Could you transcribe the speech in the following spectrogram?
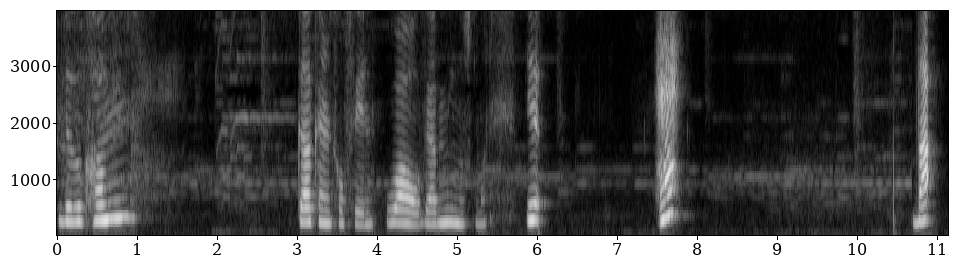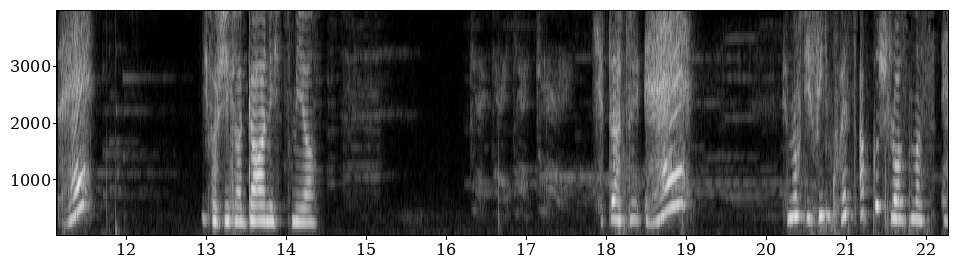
Wir bekommen gar keine Trophäen. Wow, wir haben Minus gemacht. Wir. Hä? Wa? Hä? Ich verstehe gerade gar nichts mehr. Ich dachte, hä? Wir haben noch die vielen Quests abgeschlossen. Was? Hä?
